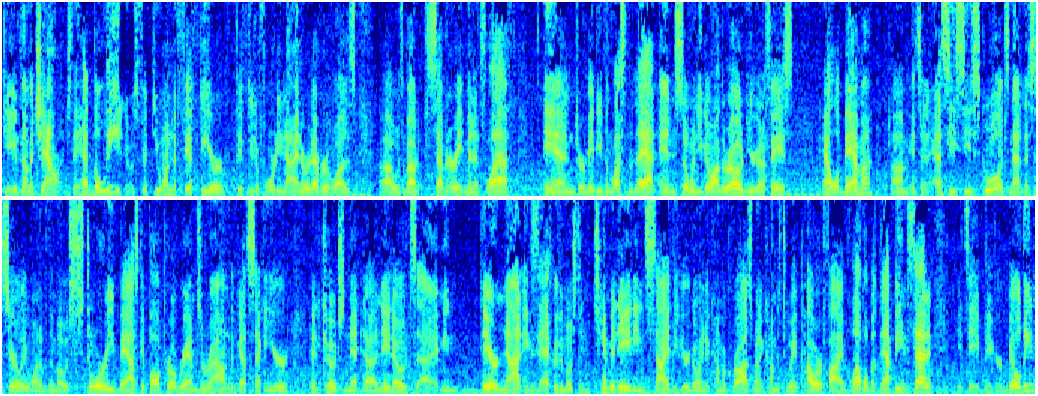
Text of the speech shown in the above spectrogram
gave them a challenge. They had the lead. It was 51 to 50 or 50 to 49 or whatever it was, uh, with about seven or eight minutes left, and or maybe even less than that. And so when you go on the road and you're going to face Alabama. Um, it's an SEC school. It's not necessarily one of the most storied basketball programs around. They've got second-year head coach Nate, uh, Nate Oats. Uh, I mean, they're not exactly the most intimidating side that you're going to come across when it comes to a Power Five level. But that being said, it's a bigger building.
